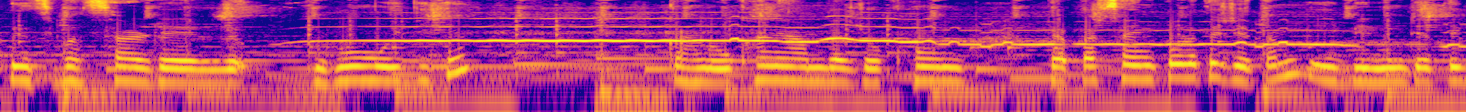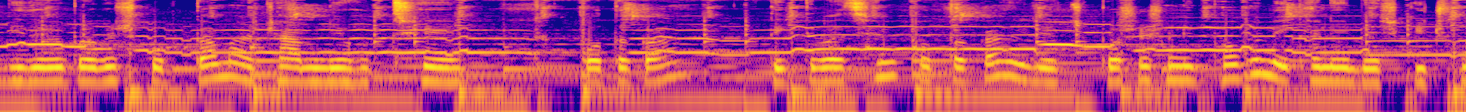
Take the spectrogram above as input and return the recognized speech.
প্রিন্সিপাল স্যারের রুম ওইদিকে। কারণ ওখানে আমরা যখন পেপার সাইন করাতে যেতাম, এই বিল্ডিংটাতে ভিতরে প্রবেশ করতাম। আর সামনে হচ্ছে পতাকা, দেখতে পাচ্ছেন পতাকা, এই যে প্রশাসনিক ভবন, এখানে বেশ কিছু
